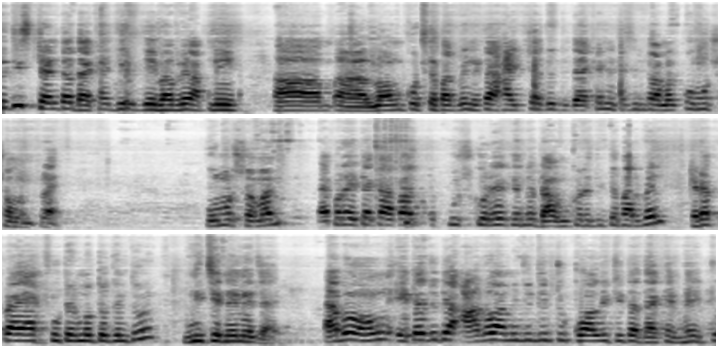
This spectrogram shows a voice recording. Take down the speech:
যদি স্ট্যান্ডটা দেখাই দিই যেভাবে আপনি লং করতে পারবেন এটা হাইটটা যদি দেখেন এটা কিন্তু আমার কোমর সমান প্রায় কোমর সমান তারপরে এটাকে আবার পুশ করে কিন্তু ডাউন করে দিতে পারবেন এটা প্রায় এক ফুটের মতো কিন্তু নিচে নেমে যায় এবং এটা যদি আরও আমি যদি একটু কোয়ালিটিটা দেখেন, ভাই, একটু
